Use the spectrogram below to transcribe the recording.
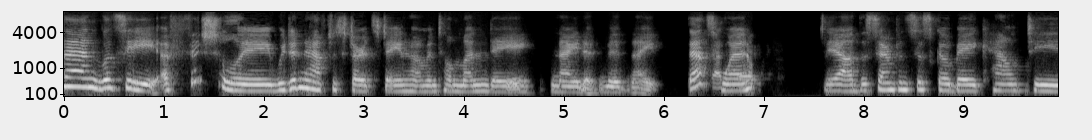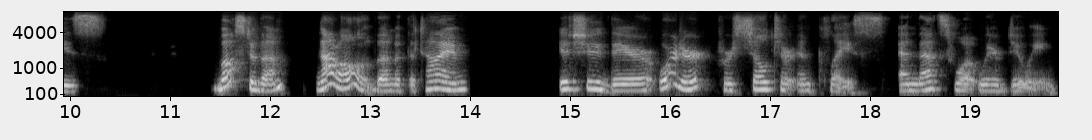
then let's see, officially we didn't have to start staying home until Monday night at midnight. That's, That's when it. yeah, the San Francisco Bay counties most of them, not all of them at the time, issued their order for shelter in place. And that's what we're doing.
